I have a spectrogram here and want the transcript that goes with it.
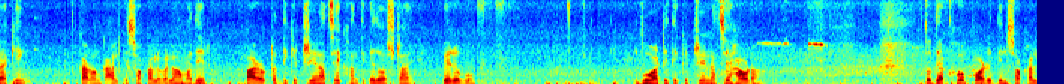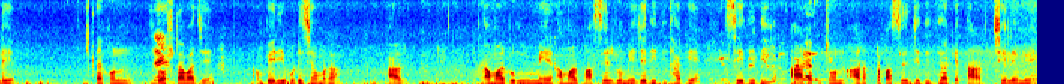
প্যাকিং কারণ কালকে সকালবেলা আমাদের বারোটার দিকে ট্রেন আছে এখান থেকে দশটায় বেরোবো। গুয়াহাটি থেকে ট্রেন আছে হাওড়া। তো দেখো পরের দিন সকালে এখন দশটা বাজে বেরিয়ে পড়েছি আমরা। আর আমার রুমে আমার পাশের রুমে যে দিদি থাকে সে দিদি আর একজন আর একটা পাশে যে দিদি থাকে তার ছেলে মেয়ে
